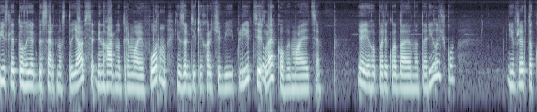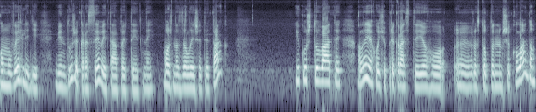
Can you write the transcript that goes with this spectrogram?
Після того, як десерт настоявся, він гарно тримає форму і завдяки харчовій плівці легко вимається. Я його перекладаю на тарілочку, і вже в такому вигляді він дуже красивий та апетитний. Можна залишити так і куштувати, але я хочу прикрасити його е, розтопленим шоколадом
